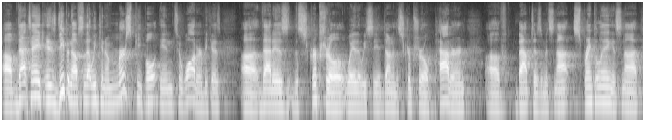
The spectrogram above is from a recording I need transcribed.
Uh, that tank is deep enough so that we can immerse people into water because uh, that is the scriptural way that we see it done in the scriptural pattern of baptism. It's not sprinkling, it's not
